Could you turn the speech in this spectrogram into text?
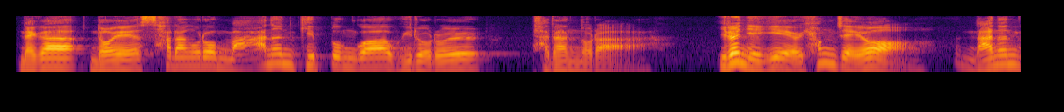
내가 너의 사랑으로 많은 기쁨과 위로를 받았노라. 이런 얘기예요. 형제여 나는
